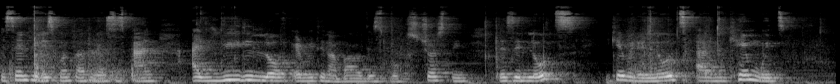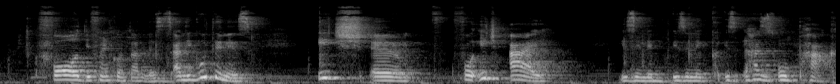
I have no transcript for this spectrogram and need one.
they sent me these contact lenses and i really love everything about this box. Trust me there's a note it came with a note and it came with four different contact lenses and the good thing is each um for each eye is in a is in a is, has its own pack.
